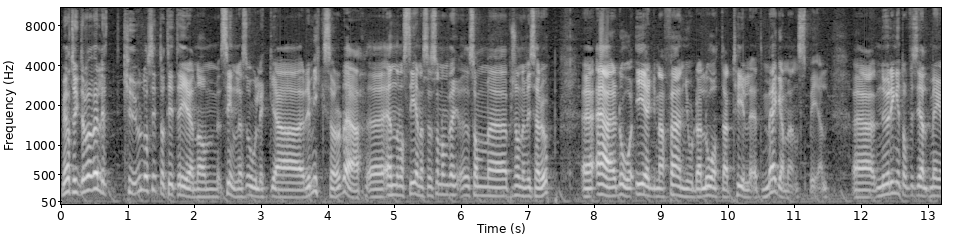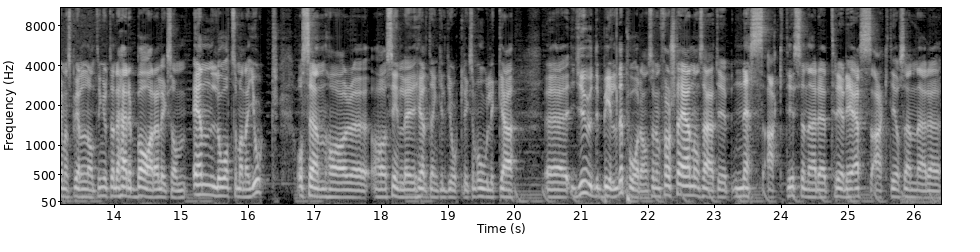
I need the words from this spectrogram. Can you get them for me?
Men jag tyckte det var väldigt kul att sitta och titta igenom Sinles olika remixer och det. Eh, en av de senaste som, de, som eh, personen visar upp eh, är då egna fangjorda låtar till ett Megaman-spel. Eh, nu är det inget officiellt Megaman-spel eller någonting, utan det här är bara liksom en låt som man har gjort och sen har, eh, har Sinley helt enkelt gjort liksom olika eh, ljudbilder på dem. Så den första är någon så här typ NES-aktig, sen är det 3DS-aktig och sen är det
